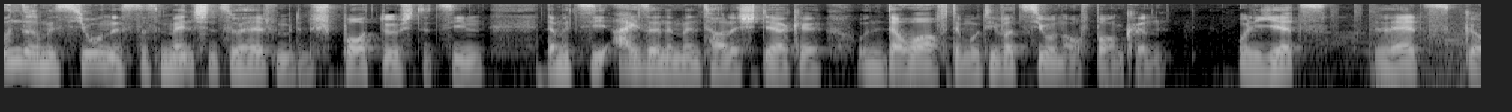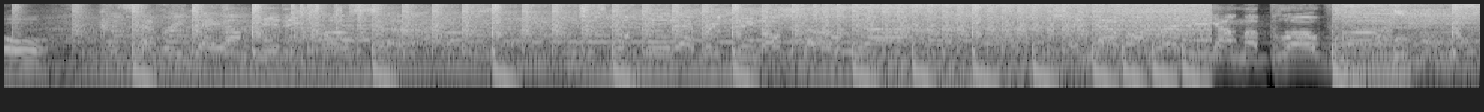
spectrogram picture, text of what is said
Unsere Mission ist es, Menschen zu helfen, mit dem Sport durchzuziehen, damit sie eiserne mentale Stärke und dauerhafte Motivation aufbauen können. Und jetzt, let's go! I'ma blow up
